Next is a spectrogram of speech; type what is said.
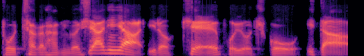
도착을 한 것이 아니냐 이렇게 보여주고 있다.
